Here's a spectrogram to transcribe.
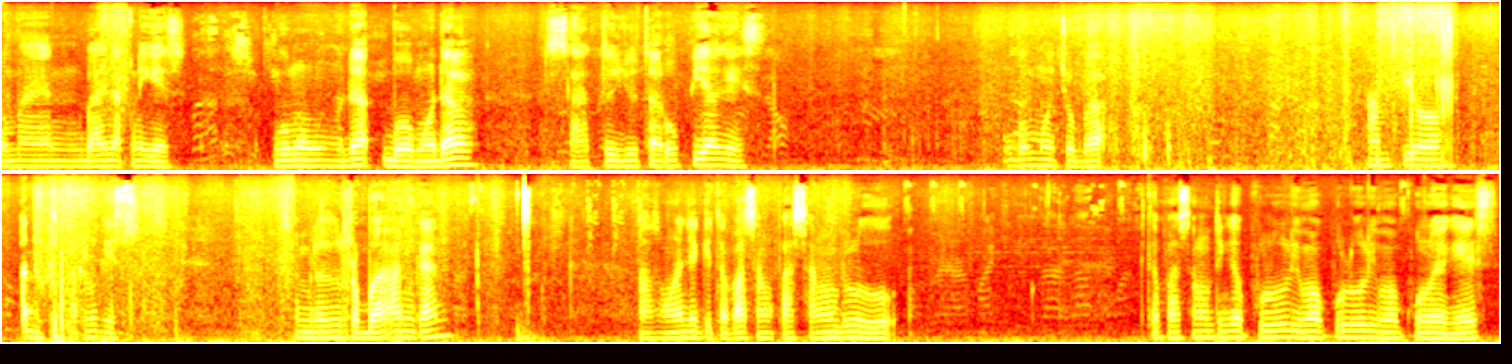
lumayan banyak nih guys. Gue mau modal bawa modal satu juta rupiah guys. Gue mau coba tampil aduh ntar guys. Sambil rebahan kan? Langsung aja kita pasang-pasang dulu. Kita pasang 30 50 50 ya guys.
